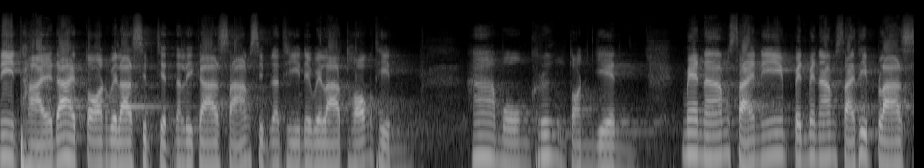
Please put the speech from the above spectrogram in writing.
นี่ถ่ายได้ตอนเวลา 17นาฬิกา30 นาทีในเวลาท้องถิ่น5โมงครึ่งตอนเย็น แม่น้ำสายนี้เป็นแม่น้ำสายที่ปลาแซ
